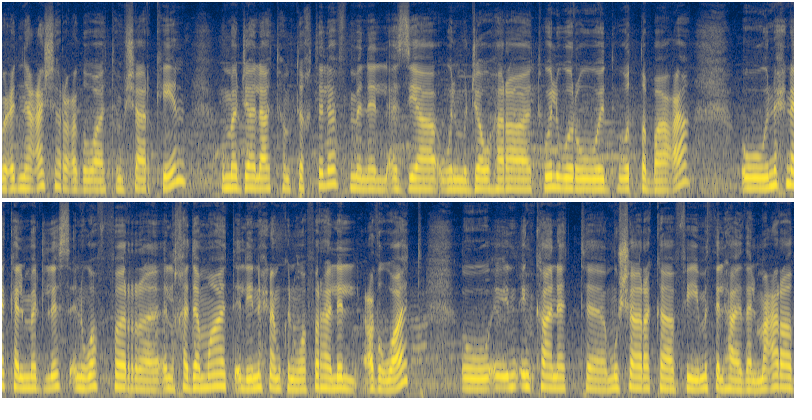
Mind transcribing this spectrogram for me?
وعندنا عشر عضوات مشاركين ومجالاتهم تختلف من الأزياء والمجوهرات والورود والطباعة. ونحن كالمجلس نوفر الخدمات اللي نحن ممكن نوفرها للعضوات وإن كانت مشاركة في مثل هذا المعرض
